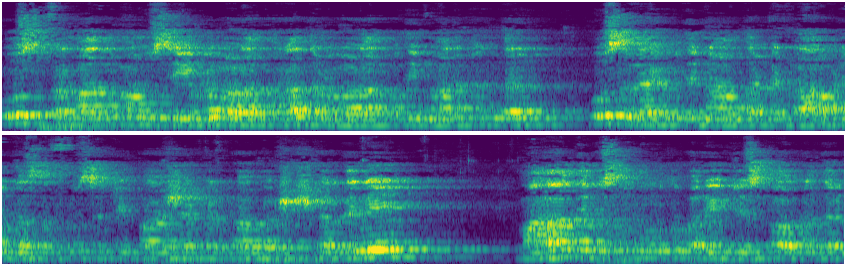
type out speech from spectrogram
ਉਸ ਪ੍ਰਮਾਤਮਾ ਨੂੰ ਸੇਵਣ ਵਾਲਾ, ਆਰਾਧਣ ਵਾਲਾ ਉਹਦੇ ਮਨ ਅੰਦਰ, ਉਸ ਵਾਹਿਗੁਰੂ ਦੇ ਨਾਮ ਦਾ ਟਿਕਾਅ ਹੋ ਜਾਂਦਾ ਸਤਿਗੁਰ ਸੱਚੇ ਪਾਤਸ਼ਾਹ ਕਿਰਪਾ ਬਖਸ਼ਿਸ਼ ਕਰਦੇ ਨੇ। ਮਹਾਦੇਵ ਸਮੂਰਤ ਭਰੇ, ਜਿਸ ਕੋ ਅੰਦਰ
